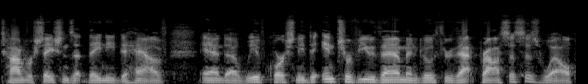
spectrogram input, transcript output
conversations that they need to have. And uh, we, of course, need to interview them and go through that process as well.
